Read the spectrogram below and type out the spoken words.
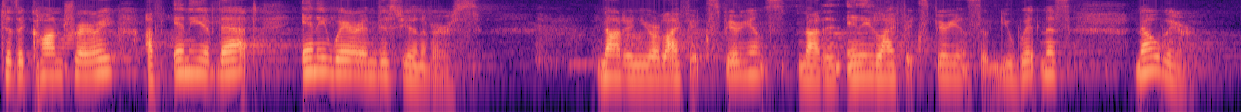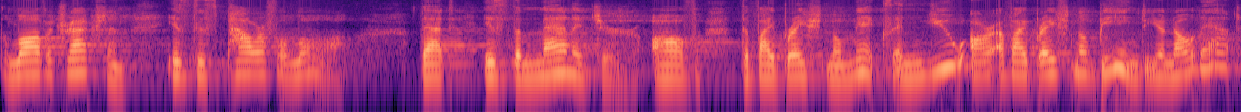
to the contrary of any of that anywhere in this universe. Not in your life experience not in any life experience that you witness. Nowhere. The law of attraction is this powerful law that is the manager of the vibrational mix. And you are a vibrational being. Do you know that?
